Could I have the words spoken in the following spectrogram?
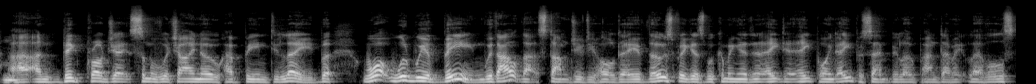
mm. and big projects, some of which I know have been delayed. But what would we have been without that stamp duty holiday if those figures were coming in at 8, percent below pandemic levels?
